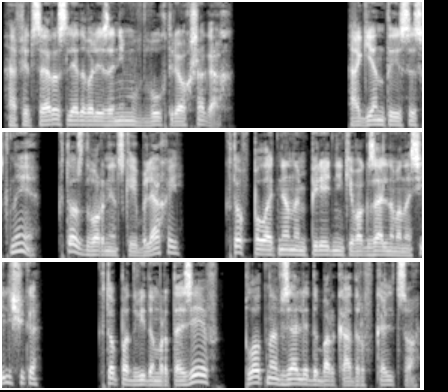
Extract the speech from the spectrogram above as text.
Офицеры следовали за ним в двух-трех шагах. Агенты и сыскные, кто с дворницкой бляхой, кто в полотняном переднике вокзального носильщика, кто под видом ротозеев, плотно взяли дебаркадр в кольцо.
